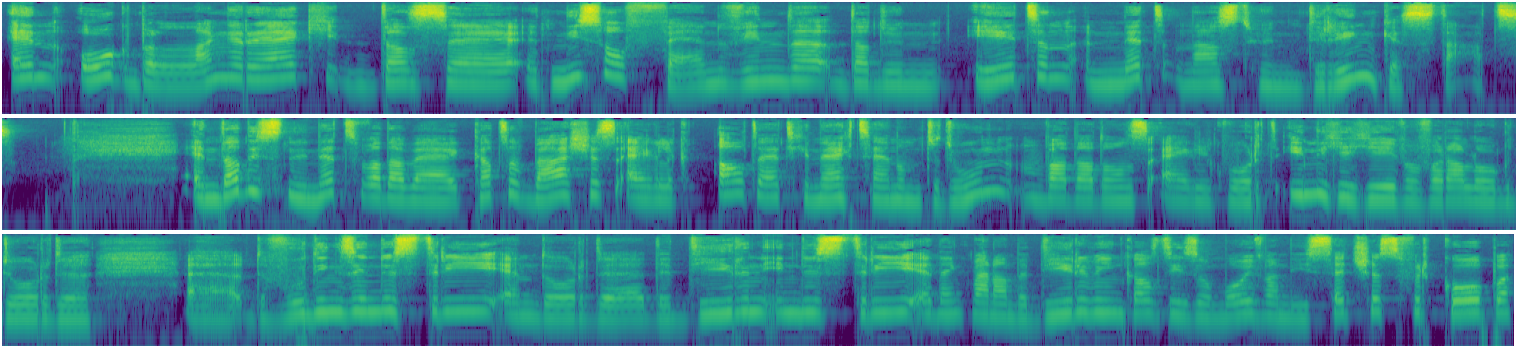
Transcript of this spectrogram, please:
En ook belangrijk dat zij het niet zo fijn vinden dat hun eten net naast hun drinken staat. En dat is nu net wat wij kattenbaasjes eigenlijk altijd geneigd zijn om te doen, wat dat ons eigenlijk wordt ingegeven, vooral ook door de, uh, de voedingsindustrie en door de, de dierenindustrie. Denk maar aan de dierenwinkels die zo mooi van die setjes verkopen.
